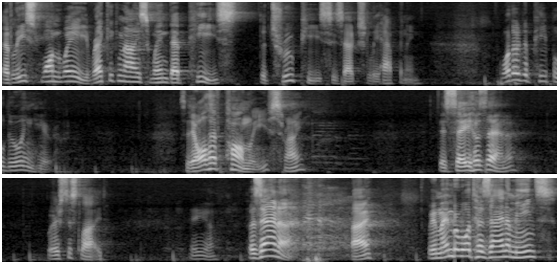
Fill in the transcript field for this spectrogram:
at least one way, recognize when that peace, the true peace is actually happening. What are the people doing here? So they all have palm leaves, right? They say Hosanna. Where's the slide? There you go. Hosanna, right? Remember what Hosanna means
